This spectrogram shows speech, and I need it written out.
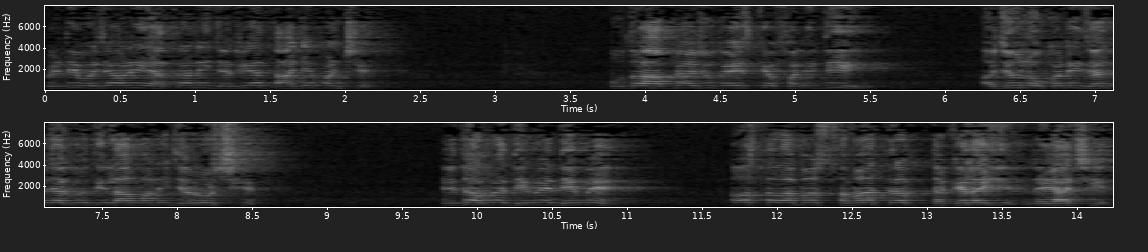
બેટી બચાવની યાત્રાની જરૂરિયાત આજે પણ છે. હું તો આપને હજુ કહીશ કે ફરીથી હજુ લોકોની જનજાગૃતિ લાવવાની જરૂર છે. એ તો આપણે ધીમે ધીમે અસલામત સમાજ તરફ ધકેલાઈ રહ્યા છીએ.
